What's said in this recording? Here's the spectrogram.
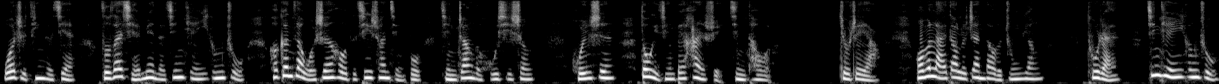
我只听得见走在前面的金田一耕助和跟在我身后的击川警部紧张的呼吸声，浑身都已经被汗水浸透了。就这样，我们来到了栈道的中央。突然，金田一耕助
